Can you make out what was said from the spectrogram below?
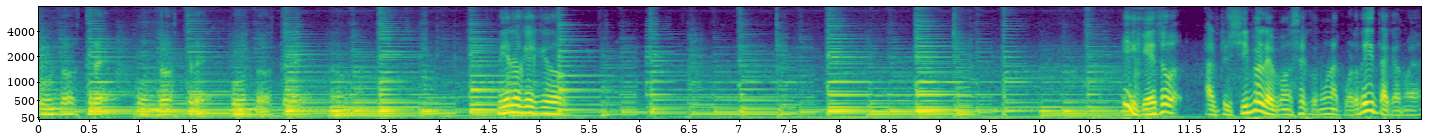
un, dos, tres, un, dos, tres, un, dos, tres. Miren lo que quedó. Y que esto al principio le vamos a hacer con una cuerdita acá no es.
